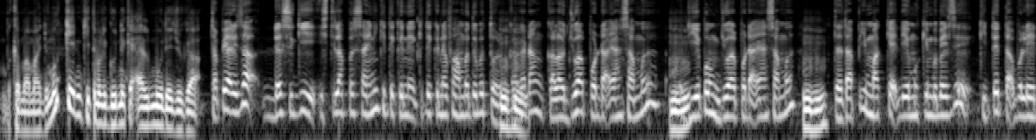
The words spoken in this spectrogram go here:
berkembang maju mungkin kita boleh gunakan ilmu dia juga tapi Ariza dari segi istilah pesaing ni kita kena kita kena faham betul-betul mm-hmm. kadang-kadang kalau jual produk yang sama mm-hmm. dia pun jual produk yang sama mm-hmm. tetapi market dia mungkin berbeza kita tak boleh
